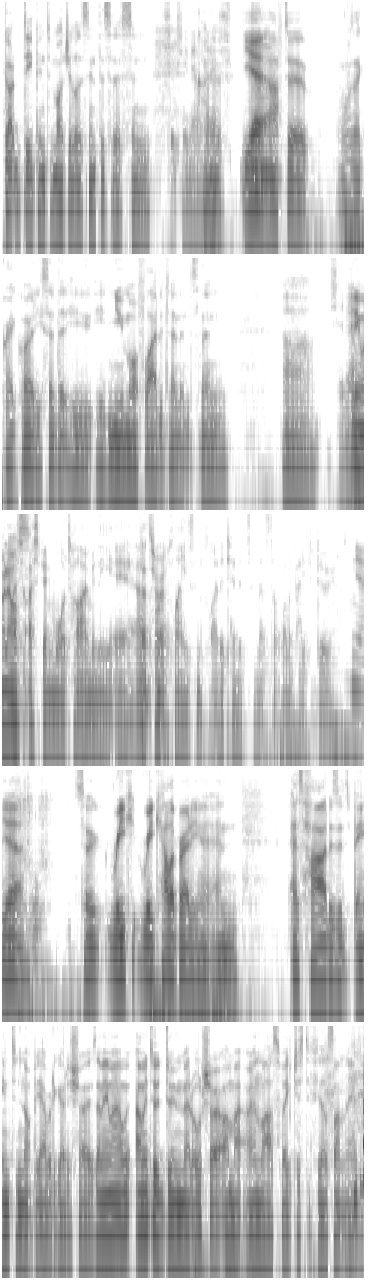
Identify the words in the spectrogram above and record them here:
got deep into modular synthesis and 16 hour kind of yeah. After what was that great quote? He said that he he knew more flight attendants than. Uh, He said, Anyone I- else? I, spend more time in the air That's on right. planes than flight attendants, and that's not what I'm paid to do. yeah. yeah. So re- recalibrating it and as hard as it's been to not be able to go to shows. I mean, I, w- I went to a doom metal show on my own last week just to feel something.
